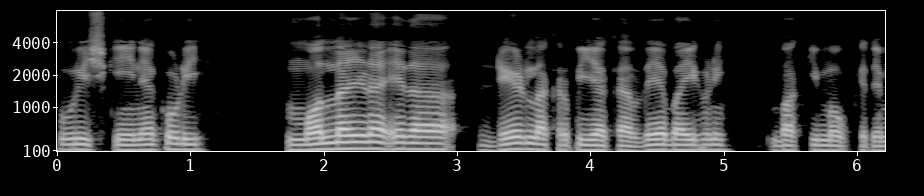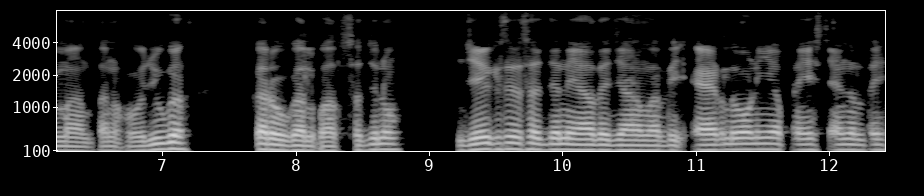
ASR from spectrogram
ਪੂਰੀ ਸ਼ਕੀਨ ਹੈ ਘੋੜੀ। ਮੁੱਲ ਹੈ ਜਿਹੜਾ, ਇਹਦਾ 1.5 ਲੱਖ ਰੁਪਈਆ ਕਰਦੇ ਆ ਬਾਈ ਹੁਣੀ। ਬਾਕੀ ਮੌਕੇ ਤੇ ਮਾਨਤਨ ਹੋ ਜਾਊਗਾ। ਕਰੋ ਗੱਲਬਾਤ ਸੱਜਣੋ। ਜੇ ਕਿਸੇ ਸੱਜਣ ਨੇ ਆਪਦੇ ਜਾਨਵਰ ਦੀ ਐਡ ਲਵਾਉਣੀ ਹੈ ਆਪਣੇ ਇਸ ਚੈਨਲ ਤੇ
